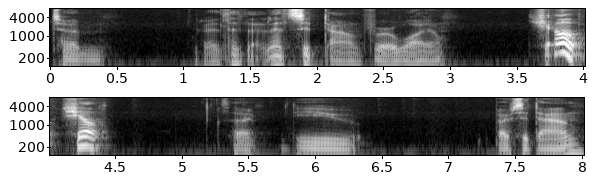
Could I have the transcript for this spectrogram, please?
but um, let, let's sit down for a while. Sure, sure. So you both sit down,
